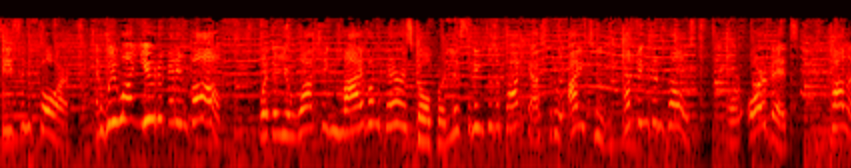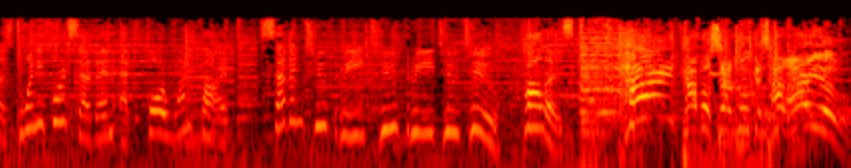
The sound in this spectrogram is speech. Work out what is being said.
season four, and we want you to get involved. Whether you're watching live on Periscope or listening to the podcast through iTunes, Huffington Post, or Orbitz, call us 24 7 at 415 723 2322. Call us. Hi, Cabo San Lucas. How are you?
